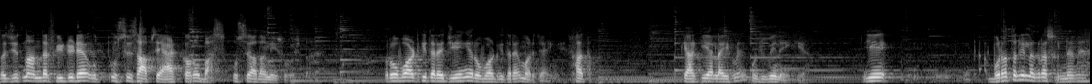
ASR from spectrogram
बस जितना अंदर फीडेड है उस हिसाब से ऐड करो, बस, उससे ज़्यादा नहीं सोचना है। रोबोट की तरह जिएँगे रोबोट की तरह मर जाएँगे। खत्म। क्या किया लाइफ में? कुछ भी नहीं किया। ये बुरा तो नहीं लग रहा सुनने में?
